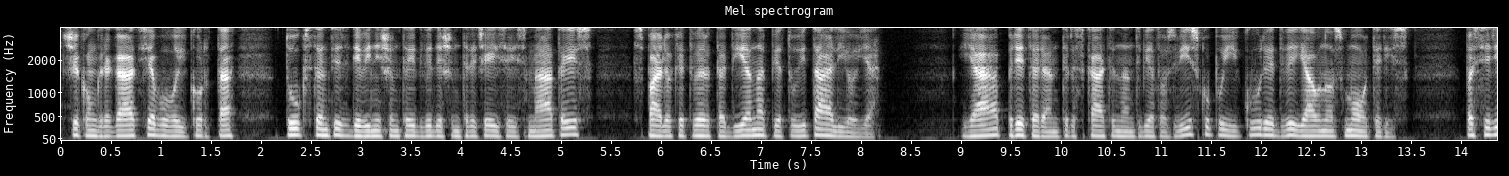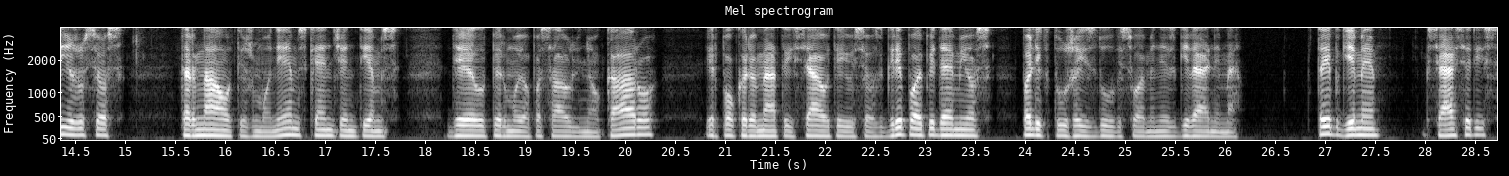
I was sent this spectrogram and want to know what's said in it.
Ši kongregacija buvo įkurta 1923 metais spalio 4 dieną pietų Italijoje. Ja, pritariant ir skatinant vietos vyskupų, įkūrė dvi jaunos moterys, pasiryžusios tarnauti žmonėms kenčiantiems dėl pirmojo pasaulinio karo ir pokario metais siautėjusios gripo epidemijos paliktų žaizdų visuomenės gyvenime. Taip gimė seserys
